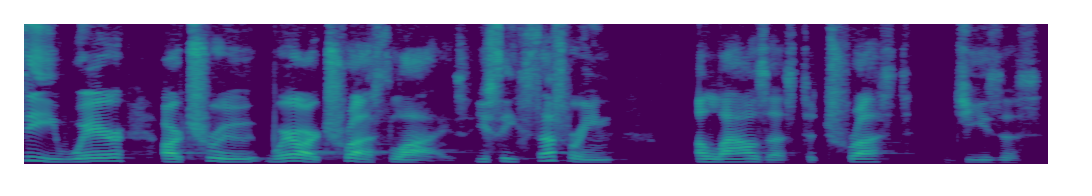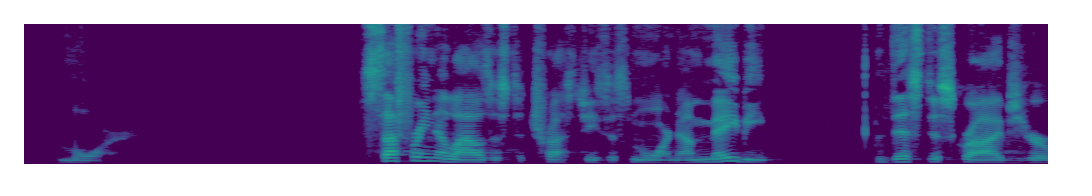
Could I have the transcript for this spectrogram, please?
see where our true, where our trust lies. You see, suffering allows us to trust Jesus more. Suffering allows us to trust Jesus more. Now, maybe this describes your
